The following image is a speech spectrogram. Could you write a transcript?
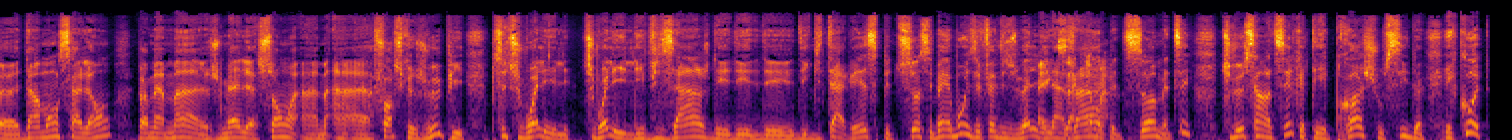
euh, dans mon salon. Premièrement, je mets le son à, à, à force que je veux, puis, puis tu vois les, tu vois les, les visages des, des, des, des guitaristes puis tout ça. C'est bien beau les effets visuels, les lasers puis tout ça, mais tu sais, tu veux sentir que tu es proche aussi de. Écoute,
